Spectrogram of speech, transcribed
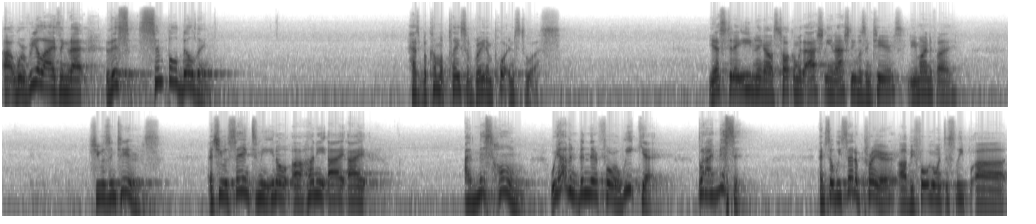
uh, we're realizing that this simple building has become a place of great importance to us. Yesterday evening, I was talking with Ashley, and Ashley was in tears. Do you mind if I? She was in tears. And she was saying to me, You know, uh, honey, I, I, I miss home. We haven't been there for a week yet, but I miss it. And so we said a prayer uh, before we went to sleep uh,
